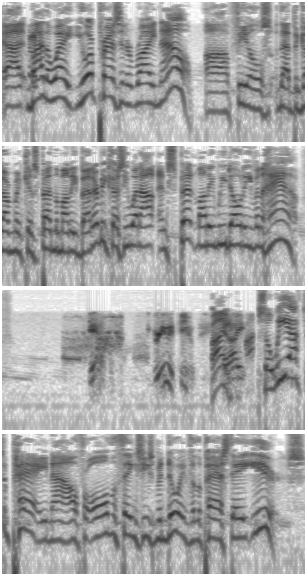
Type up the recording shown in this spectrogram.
Uh, by the way, your president right now uh, feels that the government can spend the money better because he went out and spent money we don't even have. Yeah, agree with you. Right. I, so we have to pay now for all the things he's been doing for the past eight years.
